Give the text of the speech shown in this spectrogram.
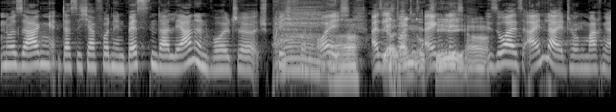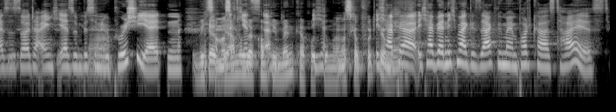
nur sagen, dass ich ja von den Besten da lernen wollte, sprich von Ah. euch. Ah, Also Ja, ich wollte dann es okay, eigentlich ja. so als Einleitung machen. Also es sollte eigentlich eher so ein bisschen Ja. appreciaten. Richard, haben wir haben jetzt, unser ähm, Kompliment kaputt ich- gemacht. kaputt Ich gemacht. habe ja, ich habe ja nicht mal gesagt, wie mein Podcast heißt.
